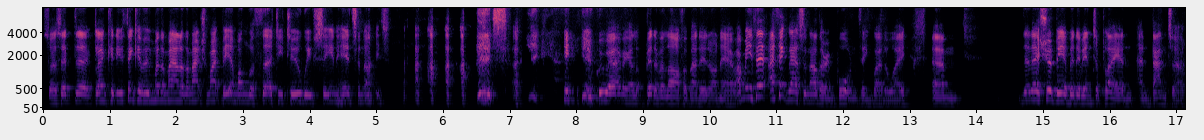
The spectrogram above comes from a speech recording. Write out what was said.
So I said, uh, Glenn, can you think of whom the man of the match might be among the 32 we've seen here tonight? so we were having a bit of a laugh about it on air. I mean, I think that's another important thing, by the way. Um, there should be a bit of interplay and, and banter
